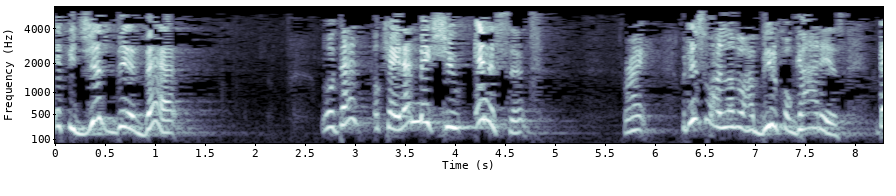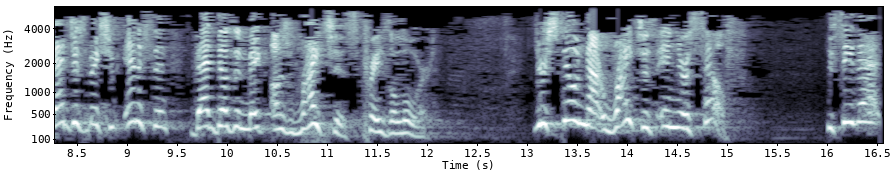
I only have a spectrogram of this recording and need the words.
if he just did that, well, that, okay, that makes you innocent, right? But this is what I love about how beautiful God is. That just makes you innocent. That doesn't make us righteous, praise the Lord. You're still not righteous in yourself. You see that?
